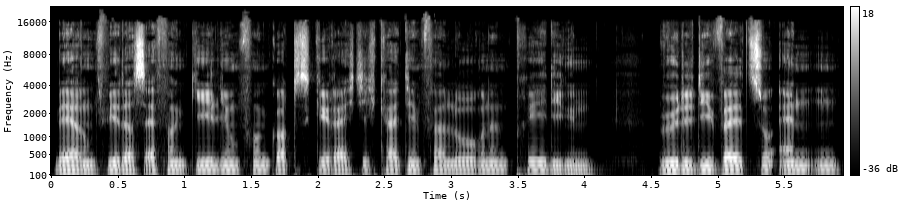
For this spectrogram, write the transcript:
während wir das Evangelium von Gottes Gerechtigkeit den Verlorenen predigen. Würde die Welt so enden,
